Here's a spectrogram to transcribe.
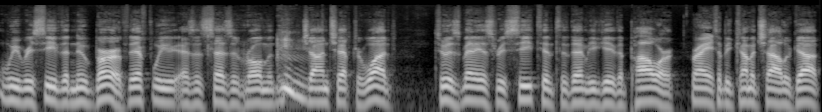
we receive the new birth, if we, as it says in Romans, John chapter one, to as many as received him, to them he gave the power Right. to become a child of God.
